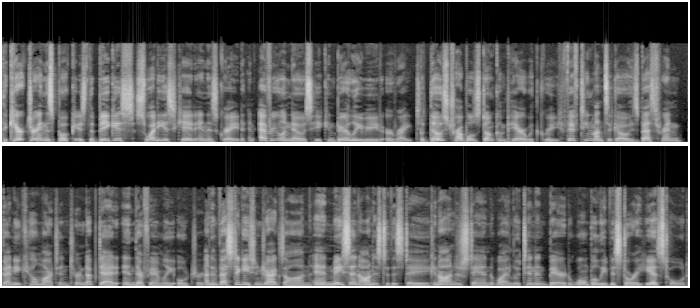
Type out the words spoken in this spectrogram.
The character in this book is the biggest, sweatiest kid in his grade, and everyone knows he can barely read or write. But those troubles don't compare with grief. Fifteen months ago, his best friend Benny Kilmartin turned up dead in their family orchard. An investigation drags on, and Mason, honest to this day, cannot understand why Lieutenant Baird won't believe his story he has told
